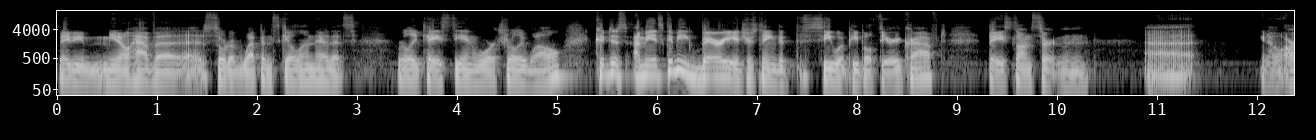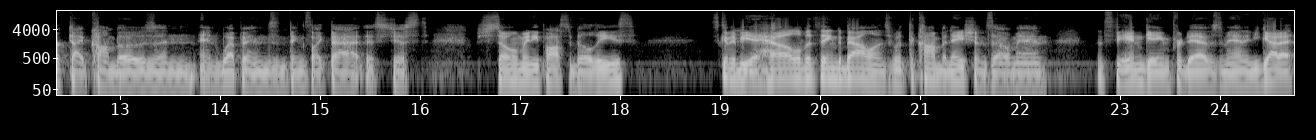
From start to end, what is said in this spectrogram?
Maybe you know have a, a sort of weapon skill in there that's really tasty and works really well. Could just, I mean, it's gonna be very interesting to, to see what people theory craft based on certain. Uh, you know archetype combos and and weapons and things like that. It's just so many possibilities. It's going to be a mm-hmm. hell of a thing to balance with the combinations though man. That's the end game for devs man and you gotta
